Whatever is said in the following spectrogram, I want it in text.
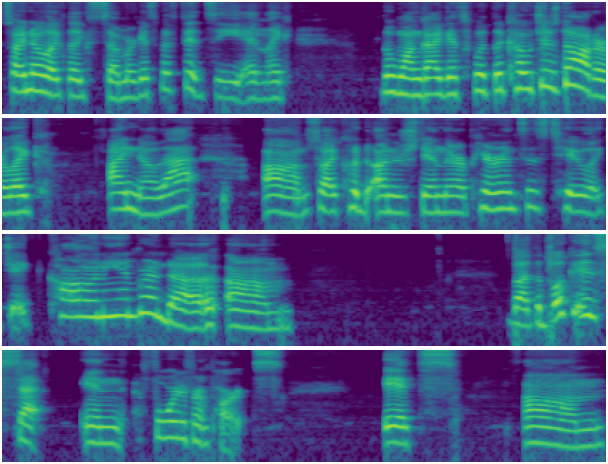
So I know like like Summer gets with Fitzy and like the one guy gets with the coach's daughter. Like I know that. Um, so I could understand their appearances too, like Jake Connelly and Brenda. Um, but the book is set in four different parts. It's um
